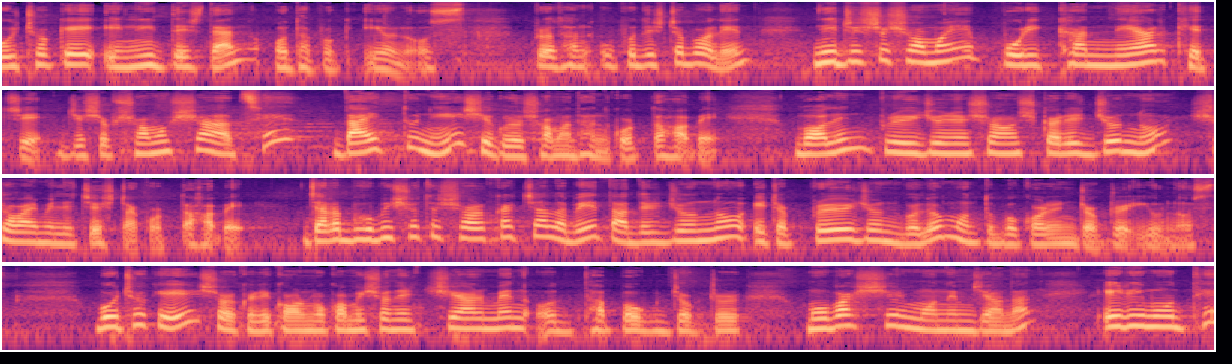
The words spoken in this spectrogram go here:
বৈঠকে এই নির্দেশ দেন অধ্যাপক ইউনুস। প্রধান উপদেষ্টা বলেন, নির্দিষ্ট সময়ে পরীক্ষা নেয়ার ক্ষেত্রে যেসব সমস্যা আছে, দায়িত্ব নিয়ে সেগুলো সমাধান করতে হবে। বলেন, প্রয়োজনীয় সংস্কারের জন্য সবাই মিলে চেষ্টা করতে হবে। যারা ভবিষ্যতে সরকার চালাবে, তাদের জন্য এটা প্রয়োজন বলেও মন্তব্য করেন ডক্টর ইউনুস। বৈঠকে সরকারি কর্ম কমিশনের চেয়ারম্যান অধ্যাপক ডক্টর মোবাশ্বির মোনেম জানান, এরই মধ্যে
